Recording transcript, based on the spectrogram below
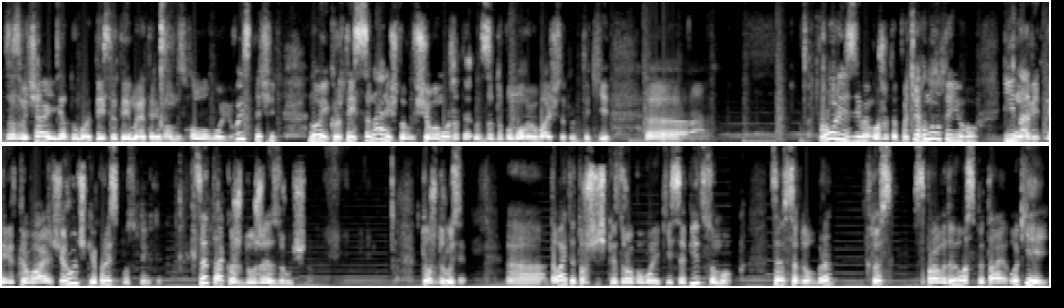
Зазвичай, я думаю, 10 метрів вам з головою вистачить. Ну і крутий сценарій, що, ви можете, от за допомогою, бачите, тут такі. Е, Прорізі, ви можете потягнути його і навіть не відкриваючи ручки, приспустити. Це також дуже зручно. Тож, друзі, е, давайте трошечки зробимо якийсь підсумок. Це все добре. Хтось справедливо спитає: Окей,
